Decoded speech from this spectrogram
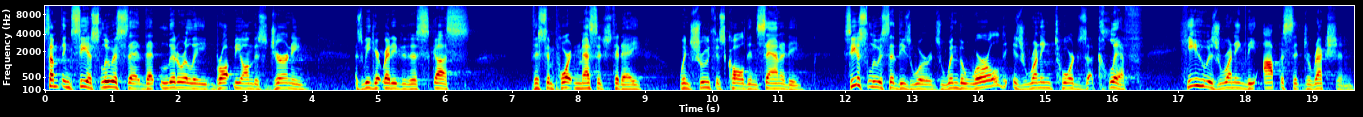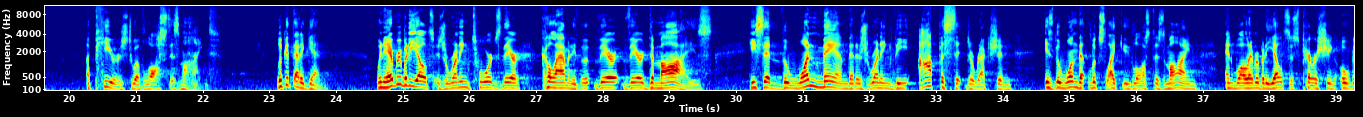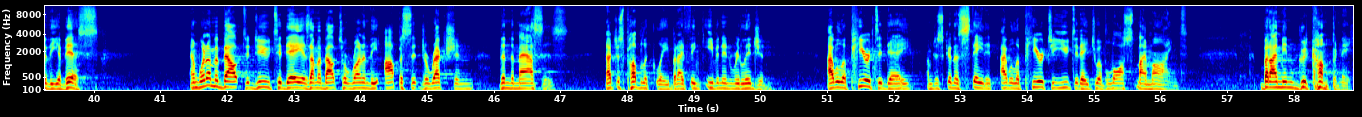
Something C.S. Lewis said that literally brought me on this journey as we get ready to discuss this important message today when truth is called insanity. C.S. Lewis said these words When the world is running towards a cliff, he who is running the opposite direction appears to have lost his mind. Look at that again. When everybody else is running towards their calamity, their, their demise, he said, the one man that is running the opposite direction is the one that looks like he lost his mind, and while everybody else is perishing over the abyss. And what I'm about to do today is I'm about to run in the opposite direction than the masses, not just publicly, but I think even in religion. I will appear today, I'm just gonna state it, I will appear to you today to have lost my mind, but I'm in good company.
